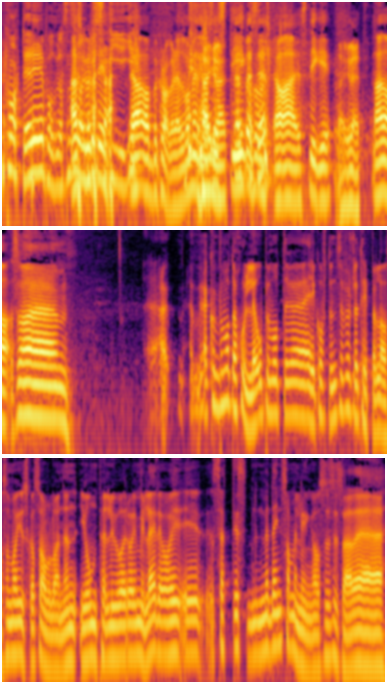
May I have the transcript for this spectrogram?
ikke kvarter i podkasten, så var bare skulle si stiger. Ja, beklager det. Det var meningen å Det si. Stig. Det er og så- spesielt. Ja, Stig i. Det er greit. Nei da, så ehm, jeg, kan på en måte holde opp imot eh, Erik Hoftun sin første trippel, da, som var Juska Savolainen, Jon Pellu og Roy Miller. Og sett i, med den sammenligninga så syns jeg det er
